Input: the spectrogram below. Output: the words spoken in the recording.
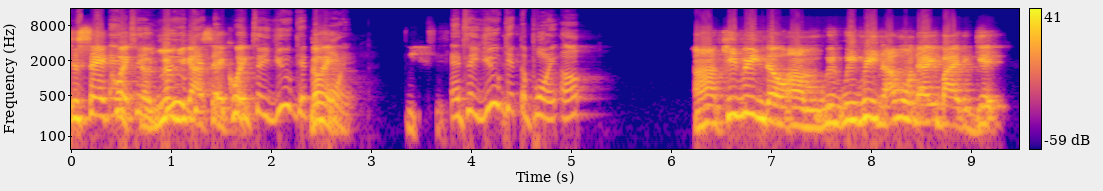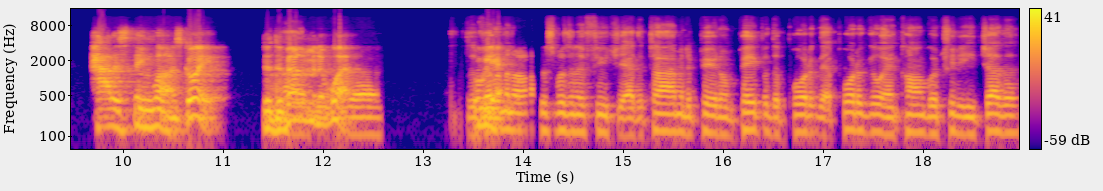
Just say it quick, until though. Remember, you gotta say it quick. Until you get Go the ahead. point. Until you get the point, Unc. Uh, keep reading though. Um, we we reading. I want everybody to get how this thing was. Go ahead. The development of what? Uh, the Oh, development of all this was in the future. At the time, it appeared on paper the Port- that Portugal and Congo treated each other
